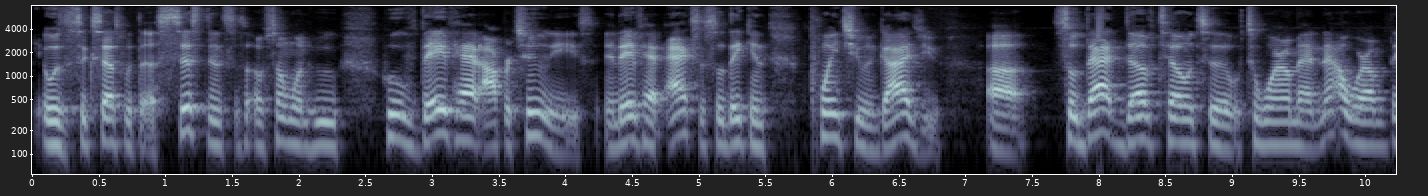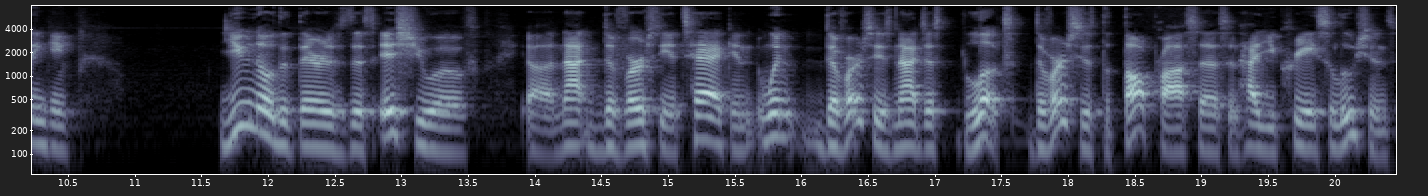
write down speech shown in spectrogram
It was success with the assistance of someone who who they've had opportunities and they've had access, so they can point you and guide you. Uh, so that dovetailed to to where I'm at now, where I'm thinking, you know that there is this issue of uh, not diversity in tech, and when diversity is not just looks, diversity is the thought process and how you create solutions.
